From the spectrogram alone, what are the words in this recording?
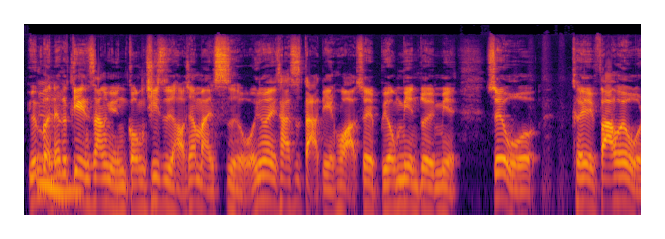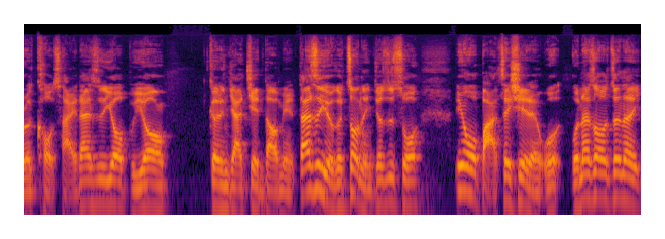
原本那个电商员工其实好像蛮适合我，因为他是打电话，所以不用面对面，所以我可以发挥我的口才，但是又不用跟人家见到面。但是有个重点就是说，因为我把这些人，我我那时候真的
